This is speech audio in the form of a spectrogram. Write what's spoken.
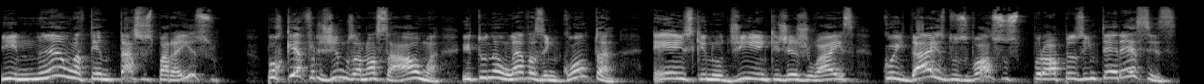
e não atentasses para isso? Por que afligimos a nossa alma e tu não levas em conta? Eis que no dia em que jejuais, cuidais dos vossos próprios interesses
